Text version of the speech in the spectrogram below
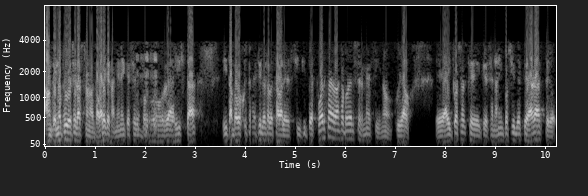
aunque no pude ser astronauta, ¿vale? Que también hay que ser un poco realista. Y tampoco es cuestión decirles a los chavales, si, te esfuerzas vas a poder ser Messi. No, cuidado. Eh, hay cosas que, que serán imposibles que hagas, pero,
